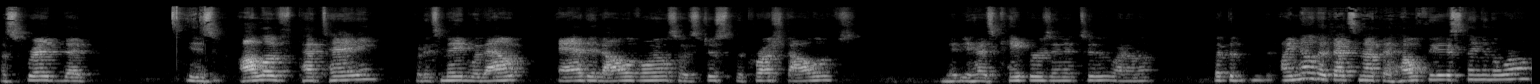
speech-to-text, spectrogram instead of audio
a spread that is olive pate, but it's made without added olive oil, so it's just the crushed olives. Maybe it has capers in it too. I don't know. But the, I know that that's not the healthiest thing in the world.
